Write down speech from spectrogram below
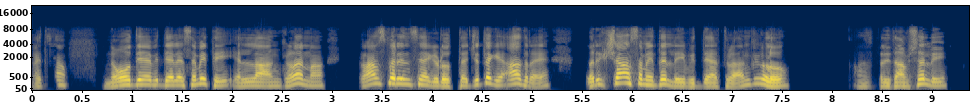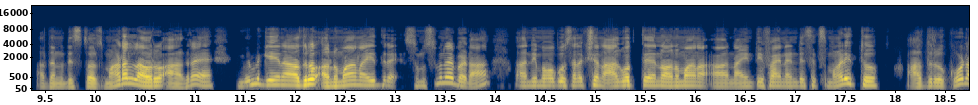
ಆಯ್ತಾ? ನವೋದಯ ವಿದ್ಯಾಲಯ ಸಮಿತಿ ಎಲ್ಲಾ ಅಂಕಗಳನ್ನ ಟ್ರಾನ್ಸ್ಪರೆನ್ಸಿ ಆಗಿಡುತ್ತೆ ಜೊತೆಗೆ ಆದ್ರೆ, ಪರೀಕ್ಷಾ ಸಮಯದಲ್ಲಿ ವಿದ್ಯಾರ್ಥಿಗಳ ಅಂಕಗಳು ಫಲಿತಾಂಶದಲ್ಲಿ ಅದನ್ನು ಡಿಸ್ಕ್ಲೋಸ್ ಮಾಡಲ್ಲ ಅವರು. ಆದ್ರೆ, ನಿಮ್ಗೇನಾದ್ರೂ ಅನುಮಾನ ಇದ್ರೆ, ಸುಮ್ ಸುಮ್ಮನೆ ಬೇಡ. ನಿಮ್ಮ ಮಗು ಸೆಲೆಕ್ಷನ್ ಆಗುತ್ತೆ ಅನ್ನೋ ಅನುಮಾನ ನೈಂಟಿ ಫೈವ್ ನೈಂಟಿ ಸಿಕ್ಸ್ ಮಾಡಿತ್ತು, ಆದ್ರೂ ಕೂಡ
